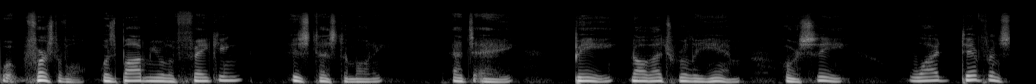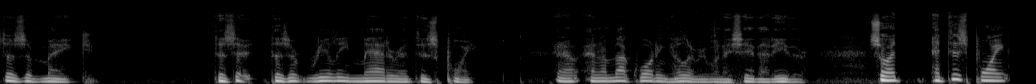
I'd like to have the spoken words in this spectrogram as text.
well, first of all, was Bob Mueller faking his testimony? That's A. B, no, that's really him. Or C, what difference does it make? Does it does it really matter at this point? And, and I'm not quoting Hillary when I say that either. So at, at this point,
